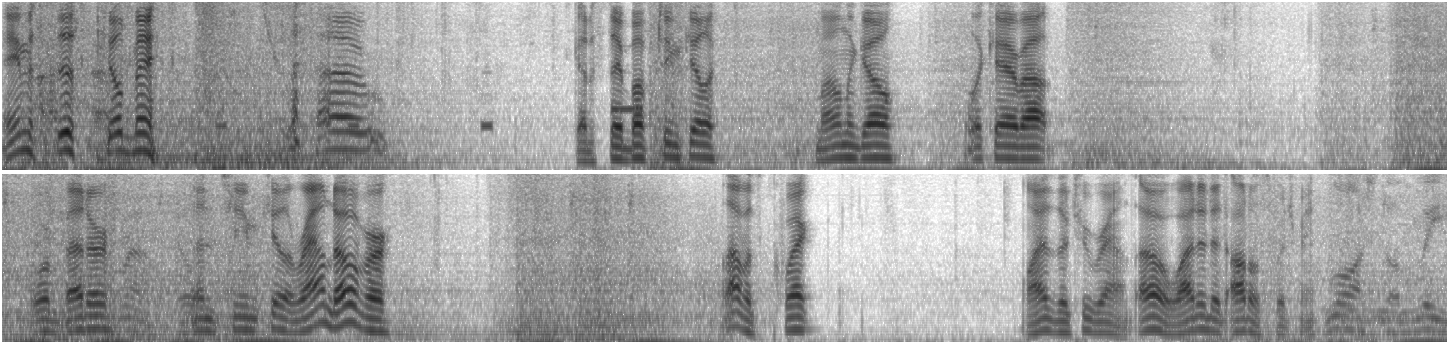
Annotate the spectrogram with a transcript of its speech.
Aim assist killed me. No. Gotta stay buff team killer. It's my only goal. That's all I care about. Score better than team killer. Round over. Well, that was quick. Why is there two rounds? Oh, why did it auto switch me? Lost the lead.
